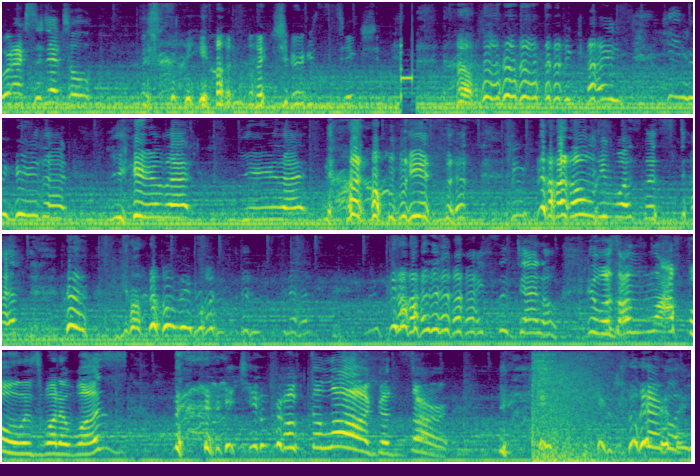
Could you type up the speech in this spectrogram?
or accidental, beyond my jurisdiction. Guys, you hear that? You hear that? You hear that? Not only is this, not only was this death, not only was this not accidental, it was unlawful, is what it was. you broke the law, good sir. you clearly,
